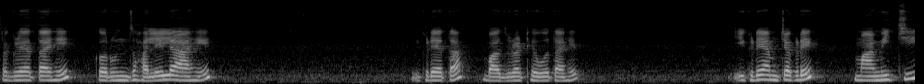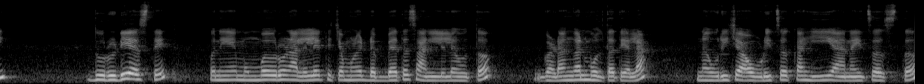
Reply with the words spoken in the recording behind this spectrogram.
सगळे आता हे करून झालेलं आहे. इकडे आता बाजूला ठेवत आहेत. इकडे आमच्याकडे मामीची दुरडी असते. पण हे मुंबईवरून आलेले आहे त्याच्यामुळे डब्यातच आणलेलं होतं. गडांगण बोलतात याला. नवरीच्या आवडीचं काहीही आणायचं असतं.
